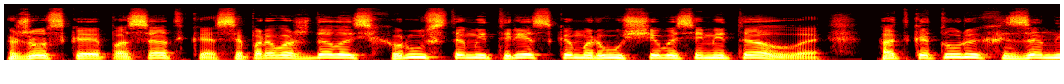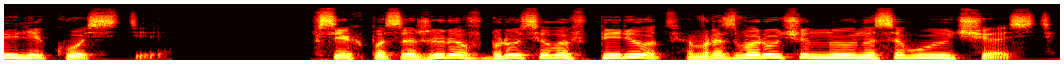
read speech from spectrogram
Жесткая посадка сопровождалась хрустом и треском рвущегося металла, от которых заныли кости. Всех пассажиров бросило вперед, в развороченную носовую часть,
